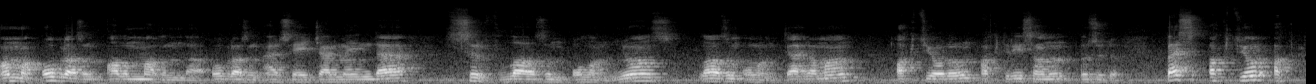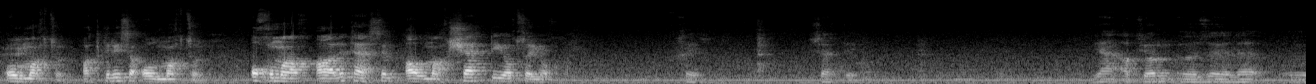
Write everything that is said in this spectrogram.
Amma obrazın alınmağında, obrazın ərsəyə gəlməyində sırf lazım olan nüans, lazım olan qəhrəman aktyorun, aktrisanın özüdür. Bəs aktyor ak olmaq üçün, aktrisa olmaq üçün oxumaq, ali təhsil almaq şərtdir yoxsa yox? Xeyr. Şərt deyil. Yəni aktyorun özü elə e,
